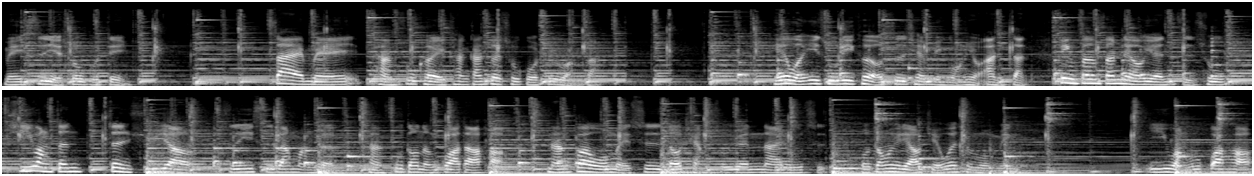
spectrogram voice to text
没事也说不定。再没产妇可以看，干脆出国去玩吧。贴文一出，立刻有四千名网友按赞，并纷纷留言指出，希望真正需要施医师帮忙的产妇都能挂到号。难怪我每次都抢出，原来如此，我终于了解为什么名医网络挂号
